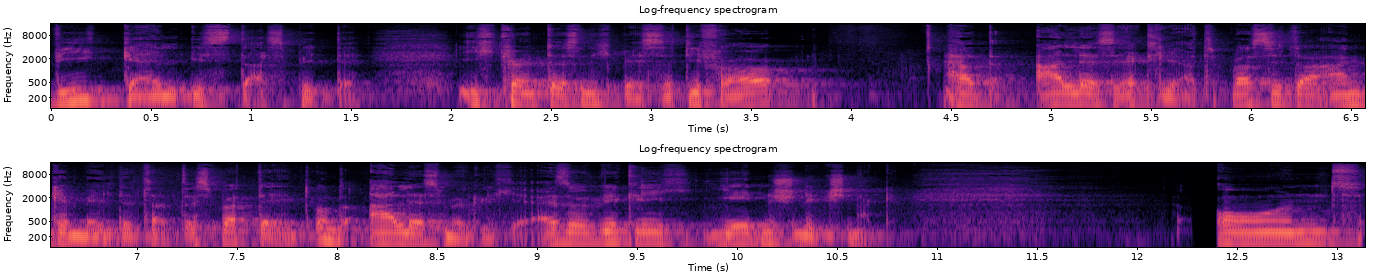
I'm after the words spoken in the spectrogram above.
wie geil ist das bitte? Ich könnte es nicht besser. Die Frau hat alles erklärt, was sie da angemeldet hat, das Patent und alles Mögliche. Also wirklich jeden Schnickschnack. Und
